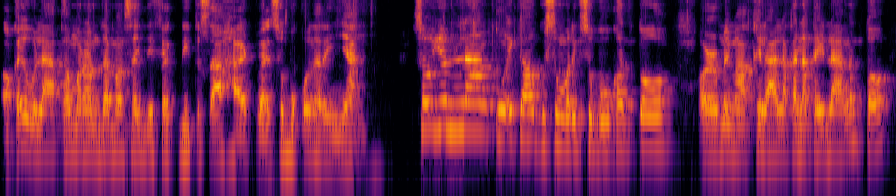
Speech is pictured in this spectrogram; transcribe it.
Okay, wala kang maramdamang side effect dito sa Heartwell. Subuko na rin yan. So, yun lang. Kung ikaw gusto mo rin subukan to or may mga kilala ka na kailangan to,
